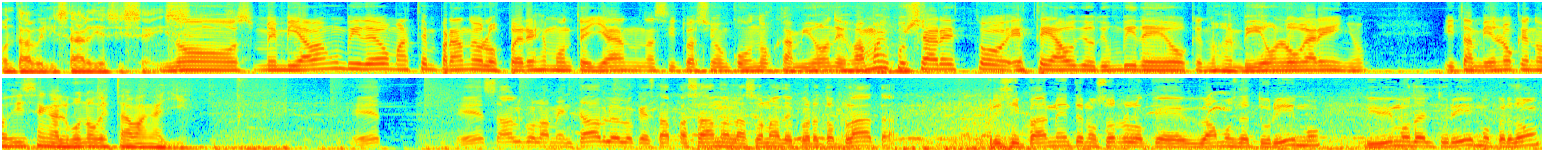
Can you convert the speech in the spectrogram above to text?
contabilizar 16. Nos me enviaban un video más temprano de los Pérez en Montellano, una situación con unos camiones. Vamos a escuchar esto, este audio de un video que nos envía un lugareño y también lo que nos dicen algunos que estaban allí. Es, es algo lamentable lo que está pasando en la zona de Puerto Plata, principalmente nosotros los que vivamos de turismo, vivimos del turismo, perdón.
